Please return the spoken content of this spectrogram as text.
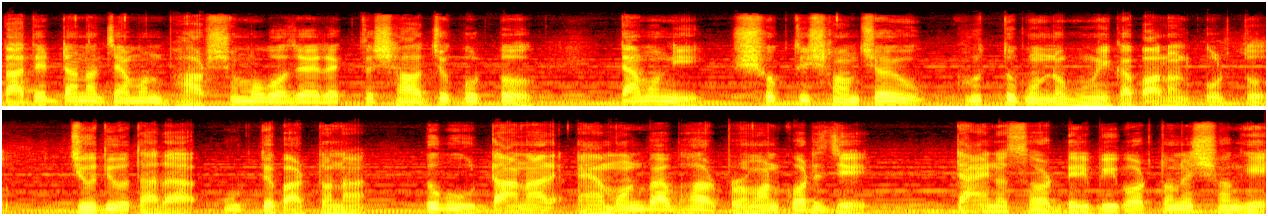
তাদের ডানা যেমন ভারসাম্য বজায় রাখতে সাহায্য করত তেমনি শক্তি সঞ্চয়েও গুরুত্বপূর্ণ ভূমিকা পালন করত। যদিও তারা উঠতে পারত না, তবু ডানার এমন ব্যবহার প্রমাণ করে যে ডাইনোসরদের বিবর্তনের সঙ্গে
